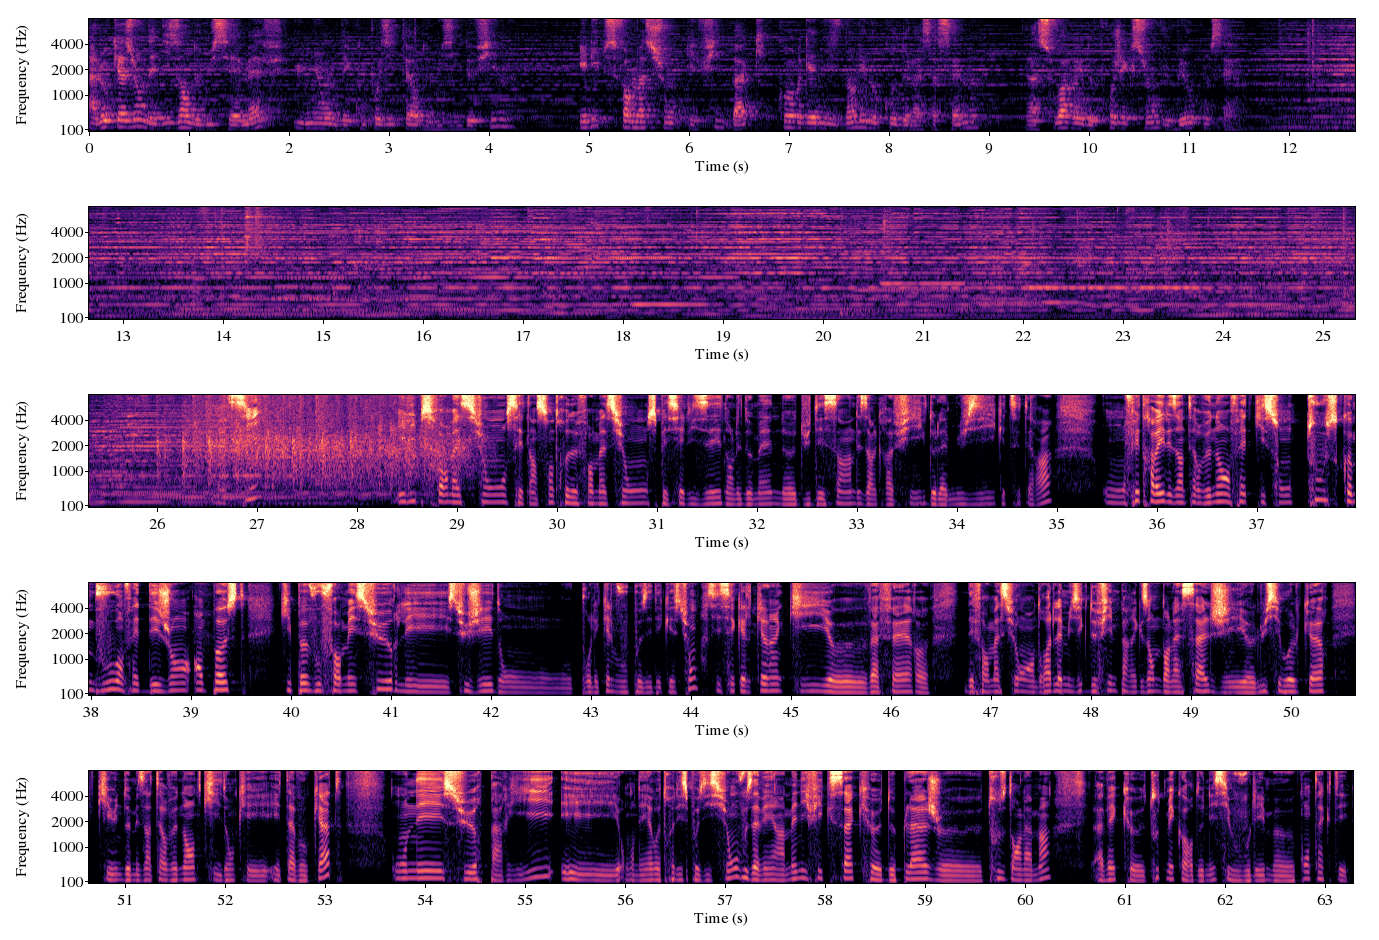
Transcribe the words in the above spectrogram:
À l'occasion des 10 ans de l'UCMF, Union des compositeurs de musique de film, Ellipse Formation et Feedback co-organisent dans les locaux de la SACEM la soirée de projection du BO Concert. Ellipse Formation, c'est un centre de formation spécialisé dans les domaines euh, du dessin, des arts graphiques, de la musique, etc. On fait travailler les intervenants en fait qui sont tous comme vous, en fait des gens en poste qui peuvent vous former sur les sujets dont, pour lesquels vous vous posez des questions. Si c'est quelqu'un qui euh, va faire euh, des formations en droit de la musique de film, par exemple, dans la salle, j'ai Lucy Walker qui est une de mes intervenantes qui donc est avocate. On est sur Paris et on est à votre disposition. Vous avez un magnifique sac de plage euh, tous dans la main avec euh, toutes mes coordonnées si vous voulez me contacter.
